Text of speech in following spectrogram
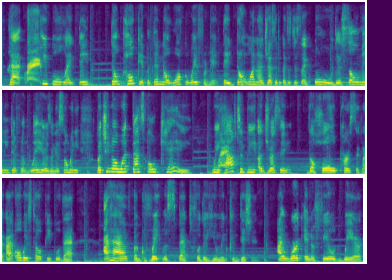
that right. people like they they'll poke it but then they'll walk away from it they don't want to address it because it's just like oh there's so many different layers and there's so many but you know what that's okay we have to be addressing the whole person like i always tell people that I have a great respect for the human condition. I work in a field where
